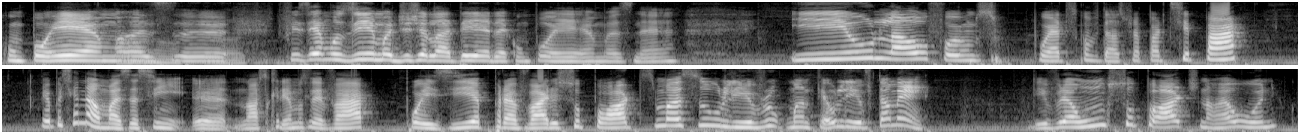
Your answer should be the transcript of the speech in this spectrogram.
com poemas. Ah, ótimo. fizemos imã de geladeira com poemas, né? E o Lau foi um dos poetas convidados para participar. Eu pensei, não, mas assim, eh, nós queremos levar poesia para vários suportes, mas o livro, manter o livro também. O livro é um suporte, não é o único.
